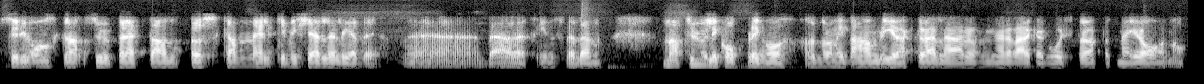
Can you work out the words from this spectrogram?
Syrianska Superettan, Öskan Melke Michel är ledig. Eh, där finns väl en naturlig koppling och undrar om inte han blir aktuell här när det verkar gå i stöpet med Iran och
